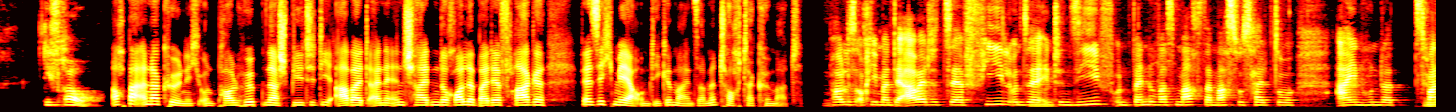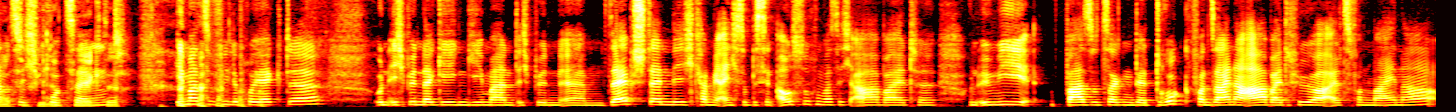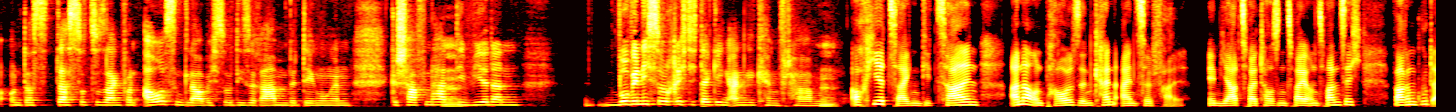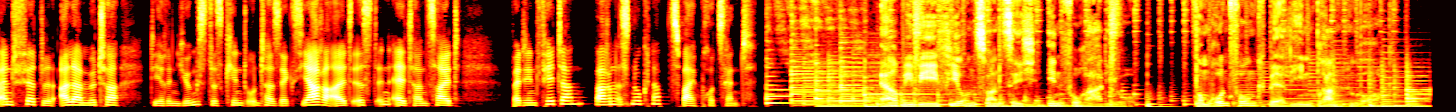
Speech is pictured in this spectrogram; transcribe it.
die Frau. Auch bei Anna König und Paul Höbner spielte die Arbeit eine entscheidende Rolle bei der Frage, wer sich mehr um die gemeinsame Tochter kümmert. Paul ist auch jemand, der arbeitet sehr viel und sehr mhm. intensiv und wenn du was machst, dann machst du es halt so 120 Prozent. Immer zu viele Projekte. Und ich bin dagegen jemand, ich bin ähm, selbstständig, kann mir eigentlich so ein bisschen aussuchen, was ich arbeite. Und irgendwie war sozusagen der Druck von seiner Arbeit höher als von meiner. Und dass das sozusagen von außen, glaube ich, so diese Rahmenbedingungen geschaffen hat, mhm. die wir dann wo wir nicht so richtig dagegen angekämpft haben. Mhm. Auch hier zeigen die Zahlen, Anna und Paul sind kein Einzelfall. Im Jahr 2022 waren gut ein Viertel aller Mütter, deren jüngstes Kind unter sechs Jahre alt ist, in Elternzeit. Bei den Vätern waren es nur knapp 2 Prozent. RBB 24 Inforadio vom Rundfunk Berlin-Brandenburg.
